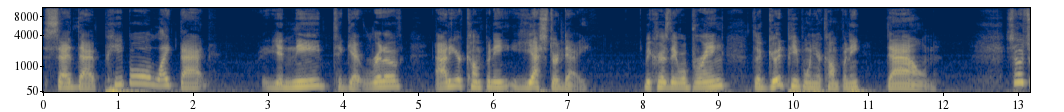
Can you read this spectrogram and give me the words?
said that people like that you need to get rid of out of your company yesterday because they will bring the good people in your company down. So it's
